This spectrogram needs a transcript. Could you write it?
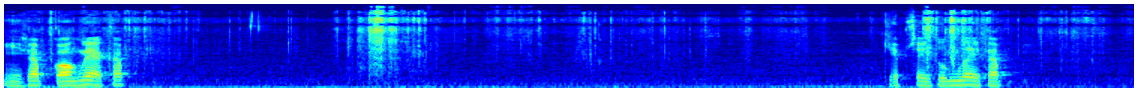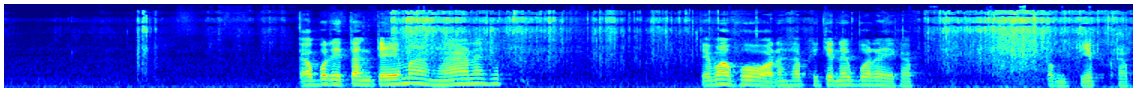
นี่ครับกองแรกครับ เก็บใส่ถุงเลยครับกับบริตั้งใจมากหานะครับ แต่มาพอนะครับพี่จะได้บ่ได้ครับ ต้องเก็บครับ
